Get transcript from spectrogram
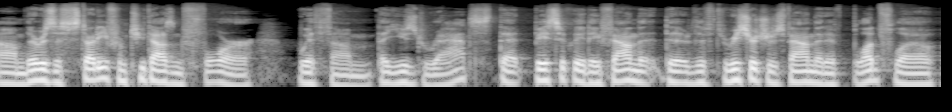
Um, there was a study from 2004 with um, that used rats that basically they found that the, the, researchers found that if blood flow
